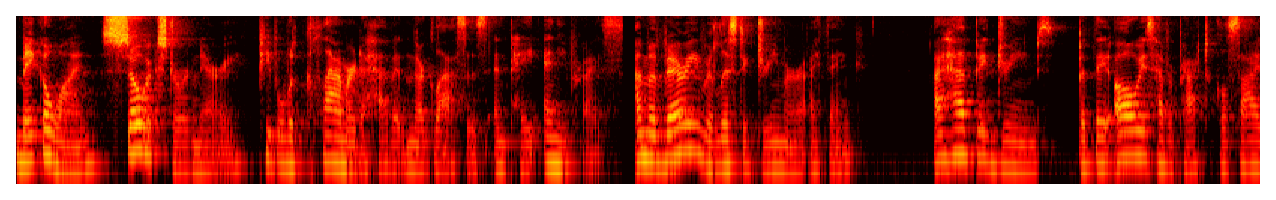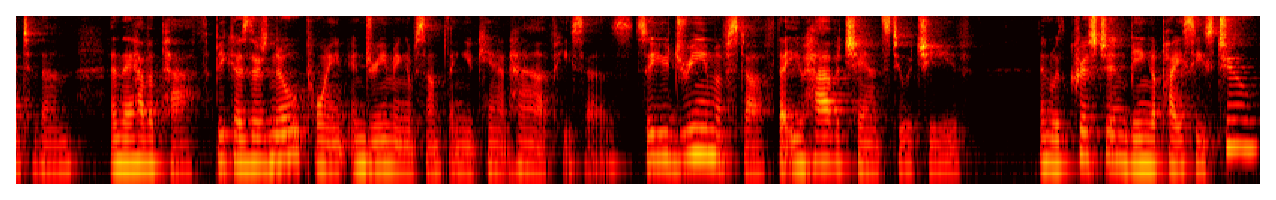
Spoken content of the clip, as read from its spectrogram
Make a wine so extraordinary, people would clamor to have it in their glasses and pay any price. I'm a very realistic dreamer, I think. I have big dreams, but they always have a practical side to them, and they have a path, because there's no point in dreaming of something you can't have, he says. So you dream of stuff that you have a chance to achieve. And with Christian being a Pisces too,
